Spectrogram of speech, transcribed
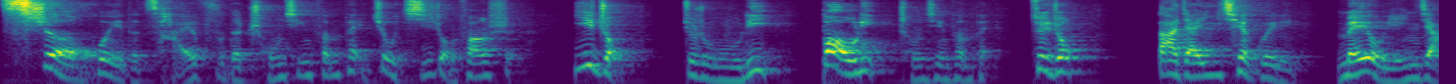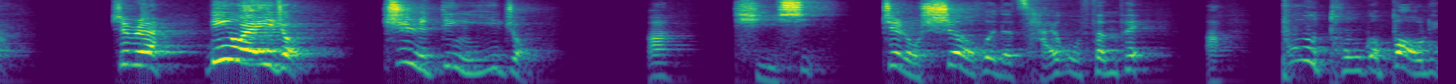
社会的财富的重新分配就几种方式，一种就是武力、暴力重新分配，最终大家一切归零，没有赢家，是不是？另外一种制定一种啊体系，这种社会的财富分配啊，不通过暴力，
